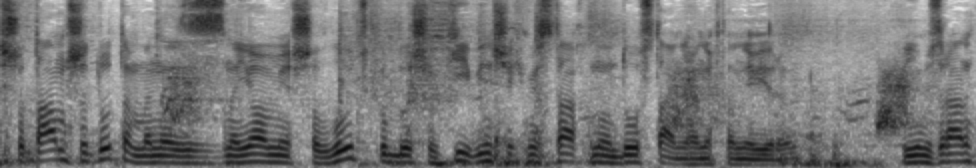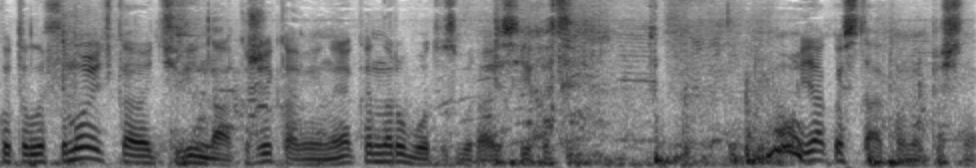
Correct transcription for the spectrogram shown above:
Що там, що тут, а мене знайомі, що в Луцьку були, що в Києві, в інших містах, ну до останнього ніхто не вірив. Їм зранку телефонують, кажуть, війна. Кажу, яка війна? Яка на роботу збираюсь їхати. Ну, якось так воно пішло.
